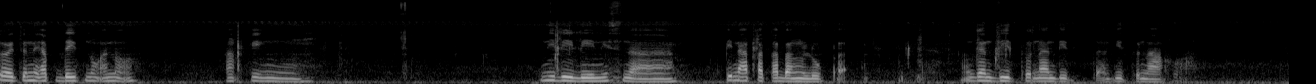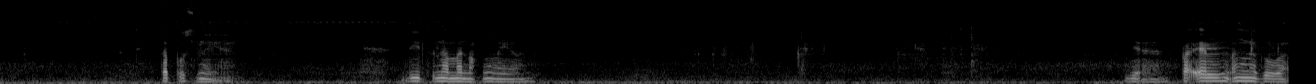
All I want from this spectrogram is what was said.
So ito na update nung ano aking nililinis na pinapatabang lupa. Hanggang dito nandito dito na ako. Tapos na yan. Dito naman ako ngayon. Yan, pa-L ang nagawa.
